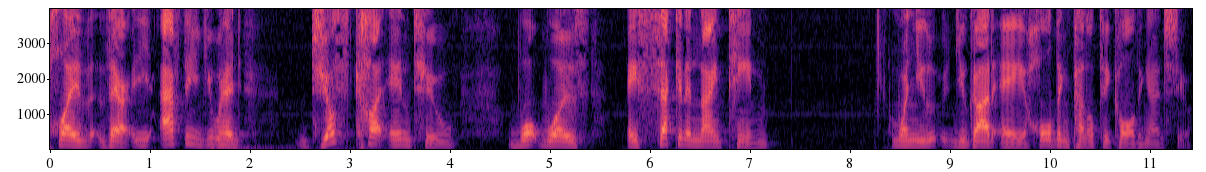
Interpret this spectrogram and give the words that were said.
play there after you had just cut into what was a second and 19 when you, you got a holding penalty called against you.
